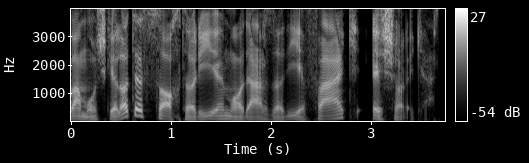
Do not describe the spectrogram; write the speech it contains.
و مشکلات ساختاری مادرزادی فک اشاره کرد.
